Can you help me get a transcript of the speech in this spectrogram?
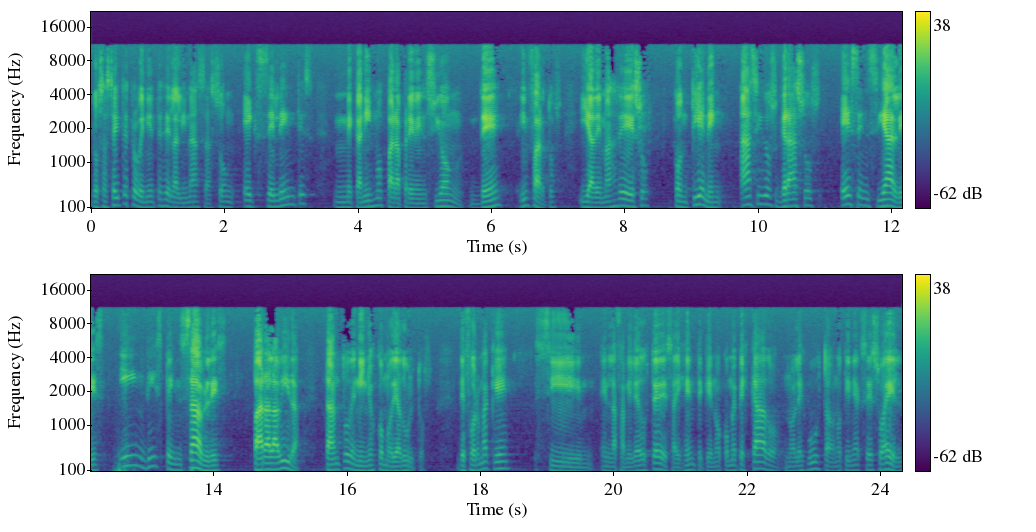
Los aceites provenientes de la linaza son excelentes mecanismos para prevención de infartos y además de eso contienen ácidos grasos esenciales, indispensables para la vida, tanto de niños como de adultos. De forma que si en la familia de ustedes hay gente que no come pescado, no les gusta o no tiene acceso a él,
